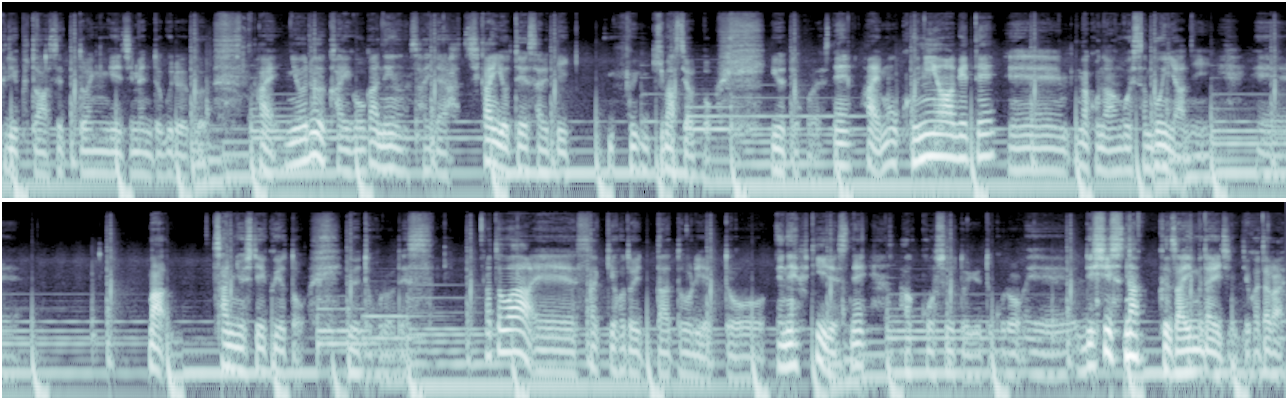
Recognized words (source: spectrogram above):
クリプトアセットエンゲージメントグループ、はい、による会合が年最大8回予定されていきますよというところですね。はい、もう国を挙げて、えーまあ、この暗号資産分野に、えー、まあ、参入していくよというところです。あとは、えー、先ほど言った通り、えっと、NFT ですね、発行するというところ、えー、リシスナック財務大臣という方がい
